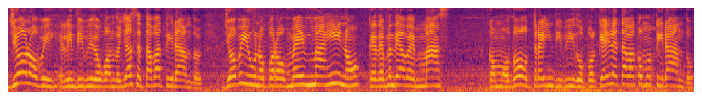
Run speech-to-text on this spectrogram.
yo lo vi, el individuo, cuando ya se estaba tirando. Yo vi uno, pero me imagino que deben de haber más, como dos o tres individuos, porque él estaba como tirando.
